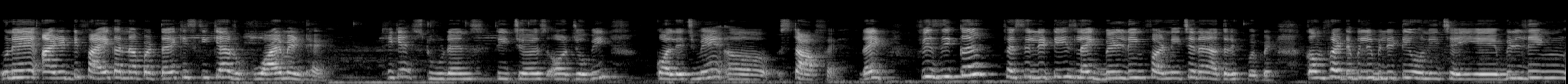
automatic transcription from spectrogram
उन्हें आइडेंटिफाई करना पड़ता है कि इसकी क्या रिक्वायरमेंट है। ठीक है? स्टूडेंट्स टीचर्स और जो भी कॉलेज में स्टाफ uh, है right physical facilities like building furniture and other equipment comfortability होनी चाहिए बिल्डिंग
